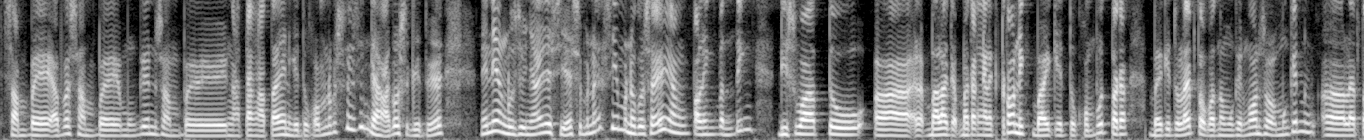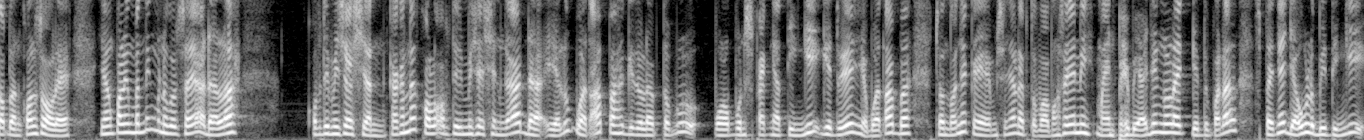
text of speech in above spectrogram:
sampai apa sampai mungkin sampai ngata-ngatain gitu. Kalau menurut saya sih nggak harus gitu ya. Nah, ini yang lucunya aja sih ya. Sebenarnya sih menurut saya yang paling penting di suatu uh, barang elektronik baik itu komputer baik itu laptop atau mungkin konsol mungkin uh, laptop dan konsol ya. Yang paling penting menurut saya adalah optimization. Karena kalau optimization nggak ada ya lu buat apa gitu laptop lu? Walaupun speknya tinggi gitu ya ya buat apa? Contohnya kayak misalnya laptop abang saya nih main PB aja nge-lag gitu. Padahal speknya jauh lebih tinggi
